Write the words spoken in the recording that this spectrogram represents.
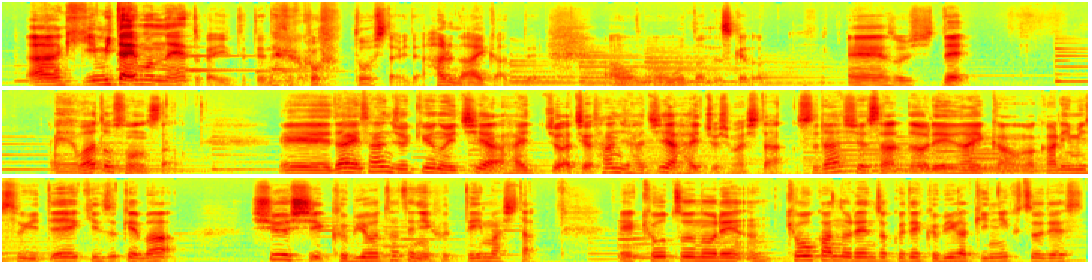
「ああ聞き見たいもんね」とか言っててなんかこうどうしたみたいな春の愛かってあの思ったんですけど、えー、そして、えー、ワトソンさん。えー、第39の1夜拝聴あ違う38夜拝聴しました。スラッシュさんの恋愛観分かりみすぎて気づけば終始首を縦に振っていました。え共通の連共感の連続で首が筋肉痛です。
